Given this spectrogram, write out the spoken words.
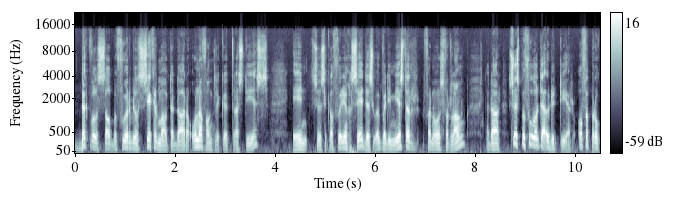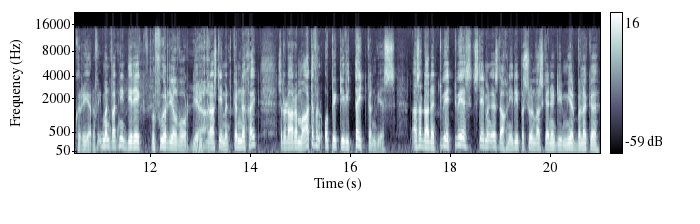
dikwels sal byvoorbeeld seker maak dat daar 'n onafhanklike trustee is en soos ek al voorheen gesê, dis ook wat die meester van ons verlang dat daar soos byvoorbeeld 'n ouditeur of 'n prokureur of iemand wat nie direk bevoordeel word deur ja. die trustee met kundigheid sodat daar 'n mate van objektiviteit kan wees. As daar dan 'n 2-2 stemming is, dan gaan hierdie persoon waarskynlik die meer billike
